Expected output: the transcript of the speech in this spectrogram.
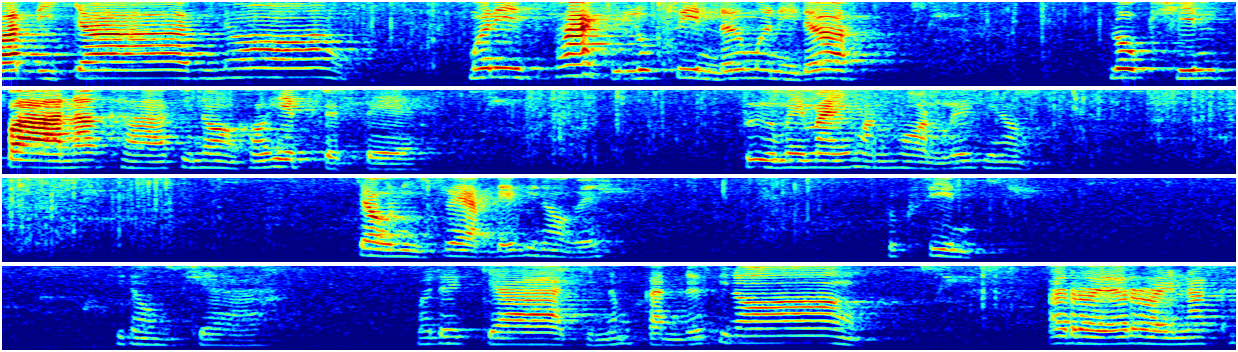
สวัสดีจ้าพี่น้องมื้อนี้สิพากินลูกชิ้นเด้อมื้อนี้เด้อลูกชิ้นปลานะคะ พี่น้องเขาเฮ็ดแปลกๆซื้อใหม่ๆห่อนๆเลยพี่น้อง เจ้านี่แซ่บเด้พี่น้องเอ้ยลูกชิ้นพี่น้องจ้ามาเด้อจ้ากินน้ำกันเด้อพี่น้อง อร่อยอร่อยๆนะค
